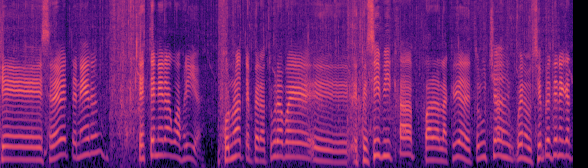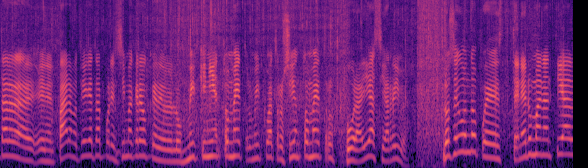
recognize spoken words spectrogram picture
que se debe tener es tener agua fría, con una temperatura pues, eh, específica para la cría de truchas. Bueno, siempre tiene que estar eh, en el páramo, tiene que estar por encima creo que de los 1500 metros, 1400 metros, por ahí hacia arriba. Lo segundo, pues tener un manantial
